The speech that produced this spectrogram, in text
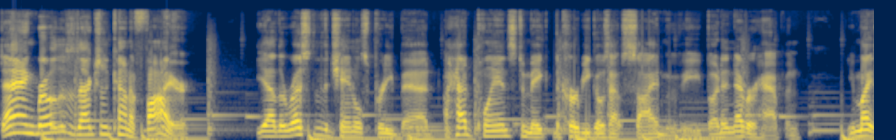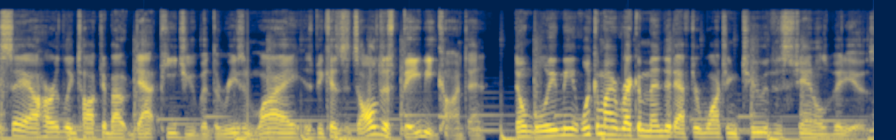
dang, bro, this is actually kind of fire. Yeah, the rest of the channel's pretty bad. I had plans to make the Kirby Goes Outside movie, but it never happened. You might say I hardly talked about Dat Pichu, but the reason why is because it's all just baby content. Don't believe me? Look at my recommended after watching two of this channel's videos.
